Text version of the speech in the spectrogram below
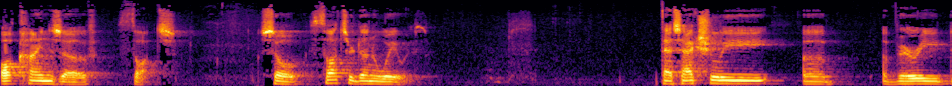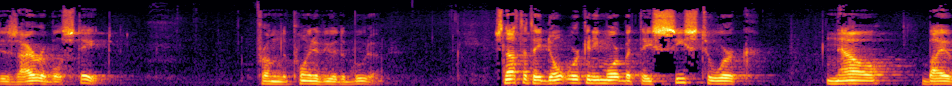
all kinds of thoughts. So thoughts are done away with. That's actually a, a very desirable state from the point of view of the Buddha. It's not that they don't work anymore, but they cease to work now by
